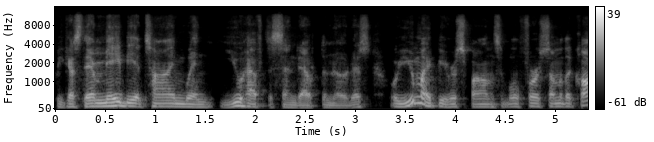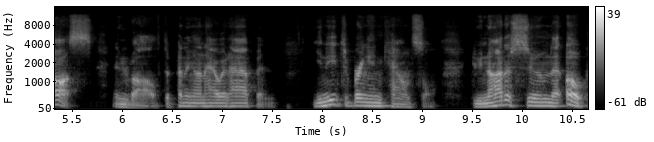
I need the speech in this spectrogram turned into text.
because there may be a time when you have to send out the notice, or you might be responsible for some of the costs involved, depending on how it happened. You need to bring in counsel. Do not assume that, oh,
